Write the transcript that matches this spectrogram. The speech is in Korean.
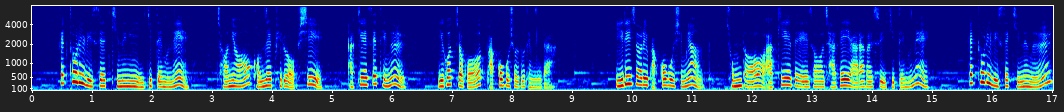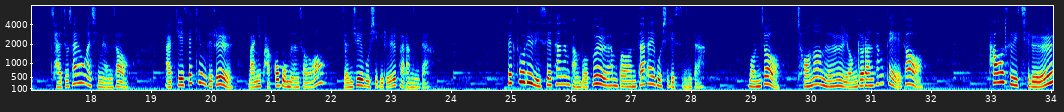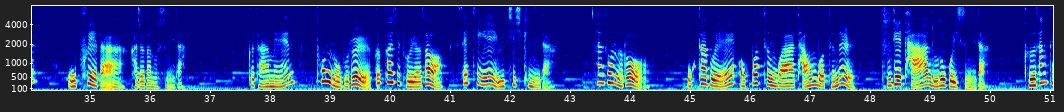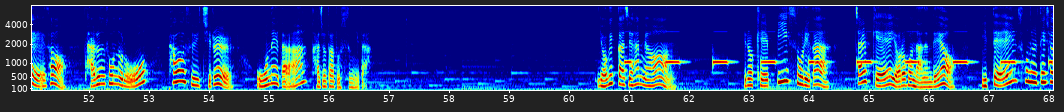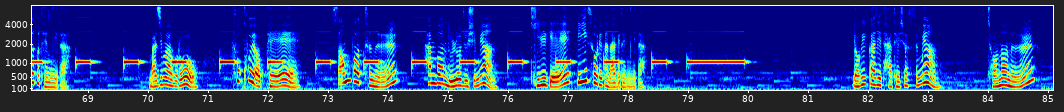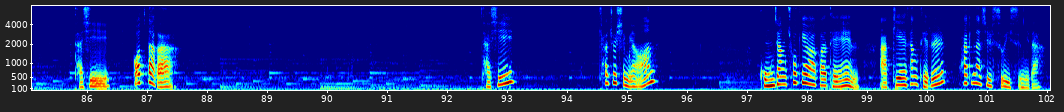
factory reset 기능이 있기 때문에 전혀 겁낼 필요 없이 악기의 세팅을 이것저것 바꿔보셔도 됩니다. 이리저리 바꿔보시면 좀 더 악기에 대해서 자세히 알아갈 수 있기 때문에 factory reset 기능을 자주 사용하시면서 악기의 세팅들을 많이 바꿔보면서 연주해 보시기를 바랍니다. factory reset 하는 방법을 한번 따라해 보시겠습니다. 먼저 전원을 연결한 상태에서 파워 스위치를 off에다 가져다 놓습니다. 그 다음엔 tone knob를 끝까지 돌려서 세팅에 위치시킵니다. 한 손으로 옥타브의 up 버튼과 down 버튼을 두 개 다 누르고 있습니다. 그 상태에서 다른 손으로 파워 스위치를 ON에다 가져다 놓습니다. 여기까지 하면 이렇게 삐 소리가 짧게 여러 번 나는데요. 이때 손을 떼셔도 됩니다. 마지막으로 후크 옆에 썸 버튼을 한번 눌러주시면 길게 삐 소리가 나게 됩니다. 여기까지 다 되셨으면 전원을 다시 껐다가 다시 켜주시면 공장 초기화가 된 악기의 상태를 확인하실 수 있습니다.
